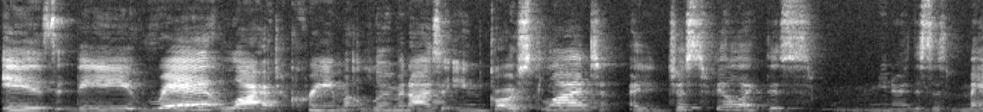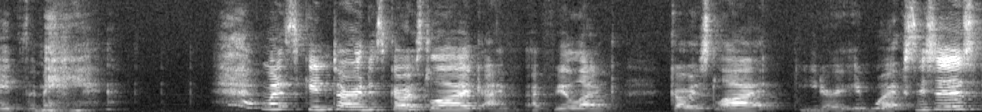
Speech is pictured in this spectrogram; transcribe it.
is the Rare Light Cream Luminizer in Ghost Light. I just feel like this, you know, this is made for me. My skin tone is ghost-like. I, I feel like ghost light, you know, it works. This is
